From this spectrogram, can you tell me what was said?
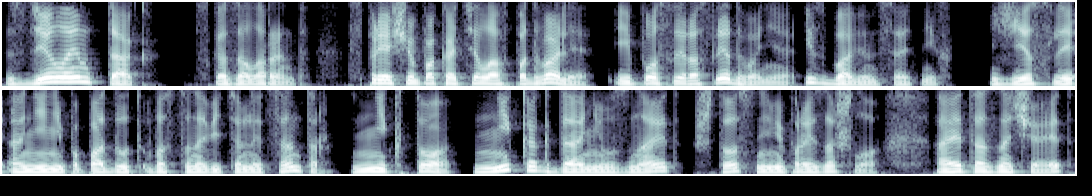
«Сделаем так», — сказала Рэнд. Спрячем пока тела в подвале и после расследования избавимся от них. Если они не попадут в восстановительный центр, никто никогда не узнает, что с ними произошло. А это означает,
